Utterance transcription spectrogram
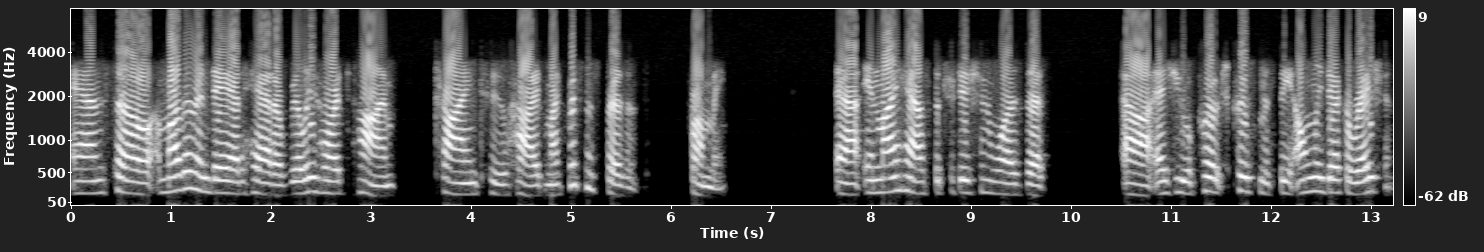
And so mother and dad had a really hard time trying to hide my Christmas presents from me. Uh, in my house, the tradition was that uh, as you approach Christmas, the only decoration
